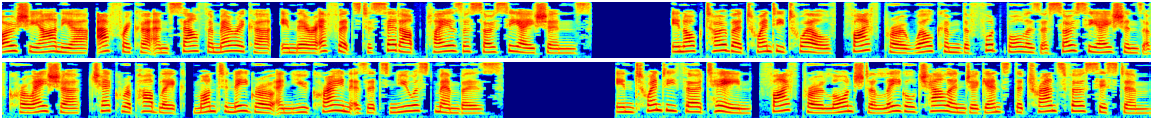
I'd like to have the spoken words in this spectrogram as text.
Oceania, Africa and South America, in their efforts to set up players' associations. In October 2012, FIFPro welcomed the Footballers Associations of Croatia, Czech Republic, Montenegro and Ukraine as its newest members. In 2013, FIFPro launched a legal challenge against the transfer system.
